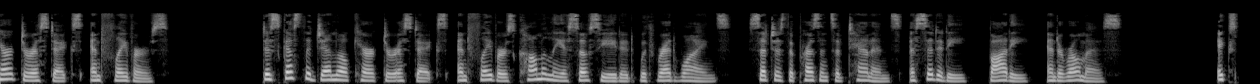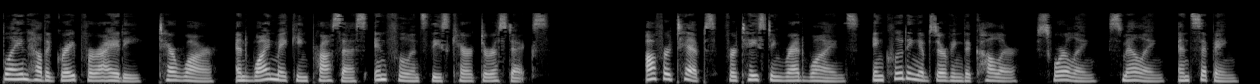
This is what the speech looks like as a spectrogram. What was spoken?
Characteristics and flavors. Discuss the general characteristics and flavors commonly associated with red wines, such as the presence of tannins, acidity, body, and aromas. Explain how the grape variety, terroir, and winemaking process influence these characteristics. Offer tips for tasting red wines, including observing the color, swirling, smelling, and sipping.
